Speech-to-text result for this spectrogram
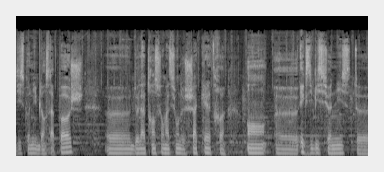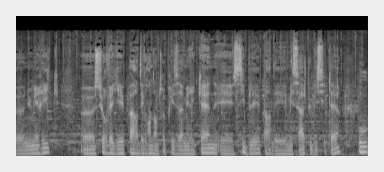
disponible dans sa poche, de la transformation de chaque être en exhibitionniste numérique, euh, surveillé par des grandes entreprises américaines et ciblé par des messages publicitaires ou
